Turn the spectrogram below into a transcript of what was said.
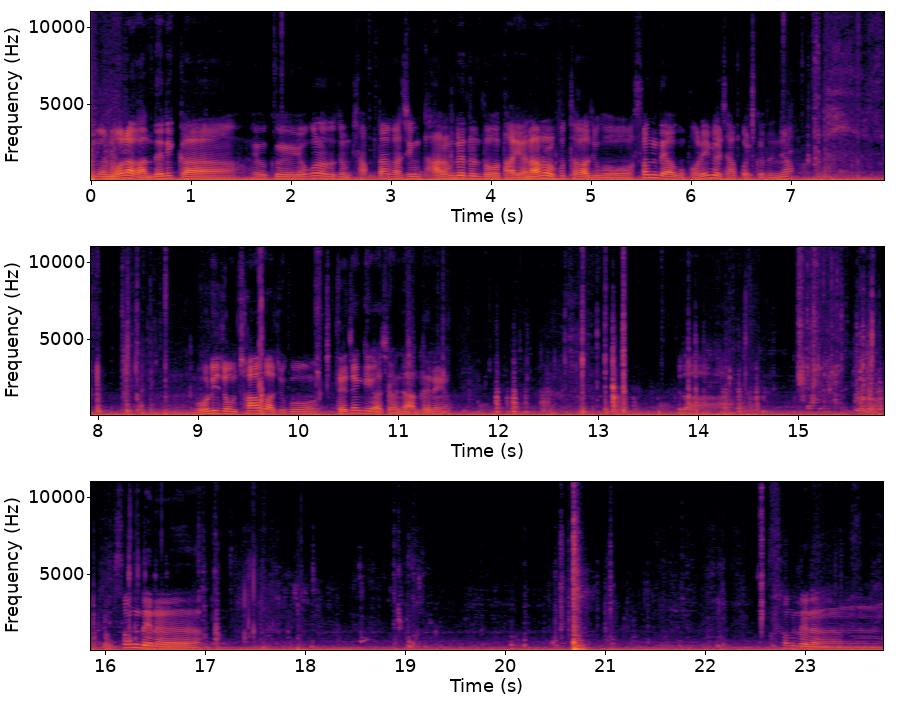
이건 워낙 안 되니까 요, 그 요거라도 좀 잡다가 지금 다른 배들도 다 연안으로 붙어가지고 성대하고 보리멸 잡고 있거든요. 음, 물이 좀 차가지고 대전기가 전혀 안 되네요. 성대는 성대는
